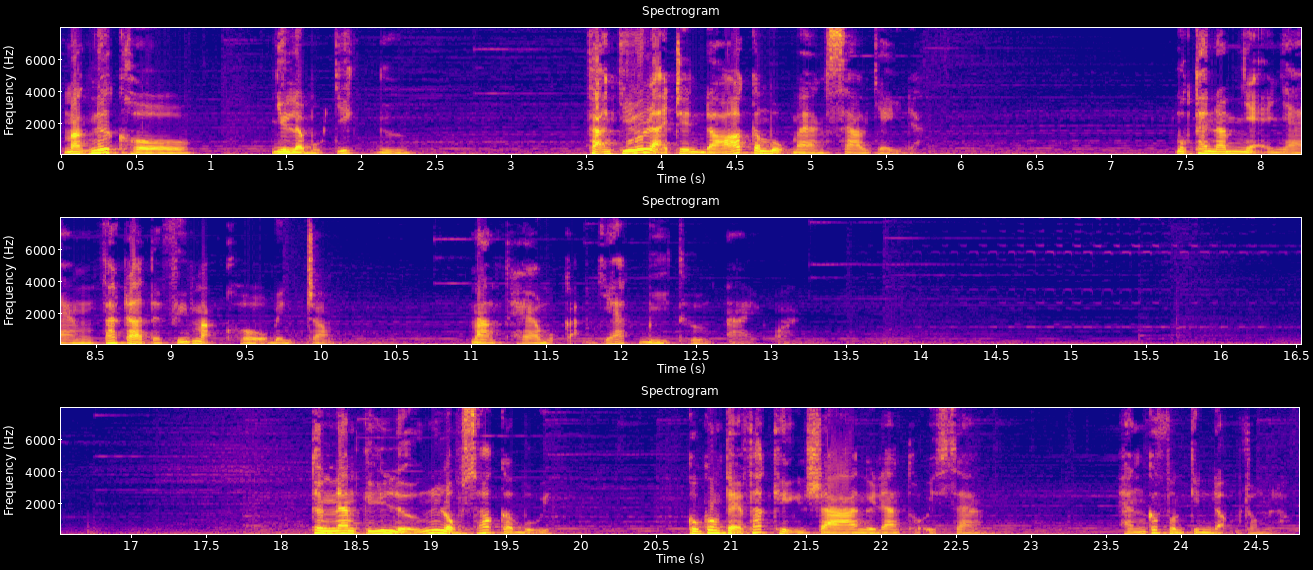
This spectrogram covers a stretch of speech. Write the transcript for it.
Mặt nước hồ như là một chiếc gương. Phản chiếu lại trên đó cả một màn sao dày đặc. Một thanh âm nhẹ nhàng phát ra từ phía mặt hồ bên trong, mang theo một cảm giác bi thương ai oán. Thần nam kỹ lưỡng lột xót cả buổi, cũng không thể phát hiện ra người đang thổi sáng. Hắn có phần kinh động trong lòng.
